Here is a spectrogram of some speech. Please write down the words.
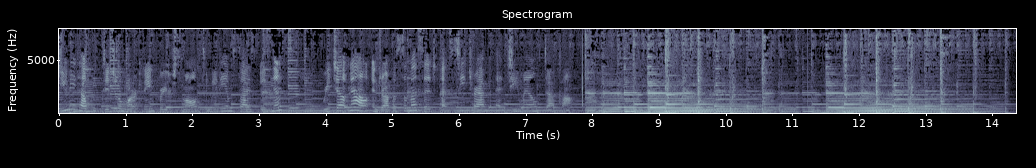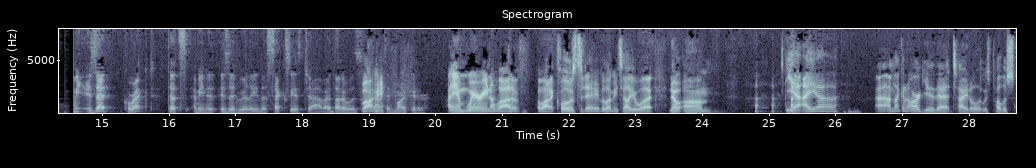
Do you need help with digital marketing for your small to medium sized business? Reach out now and drop us a message at ctrap at gmail.com. I mean, is that correct? That's, I mean, is it really the sexiest job? I thought it was well, content I mean, marketer. I am wearing a lot of a lot of clothes today, but let me tell you what. No, um, yeah, I uh, I'm not going to argue that title. It was published,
